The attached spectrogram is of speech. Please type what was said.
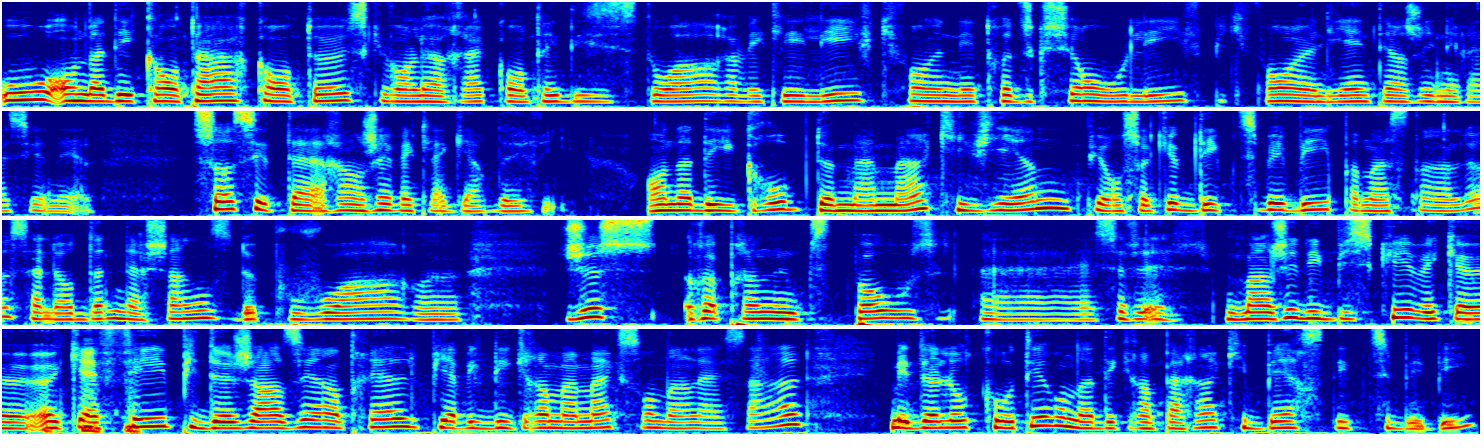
où on a des conteurs, conteuses qui vont leur raconter des histoires avec les livres, qui font une introduction aux livres, puis qui font un lien intergénérationnel. Ça, c'est arrangé avec la garderie. On a des groupes de mamans qui viennent, puis on s'occupe des petits bébés pendant ce temps-là. Ça leur donne la chance de pouvoir euh, juste reprendre une petite pause, euh, manger des biscuits avec un, un café, puis de jaser entre elles, puis avec des grands-mamans qui sont dans la salle. Mais de l'autre côté, on a des grands-parents qui bercent des petits bébés.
